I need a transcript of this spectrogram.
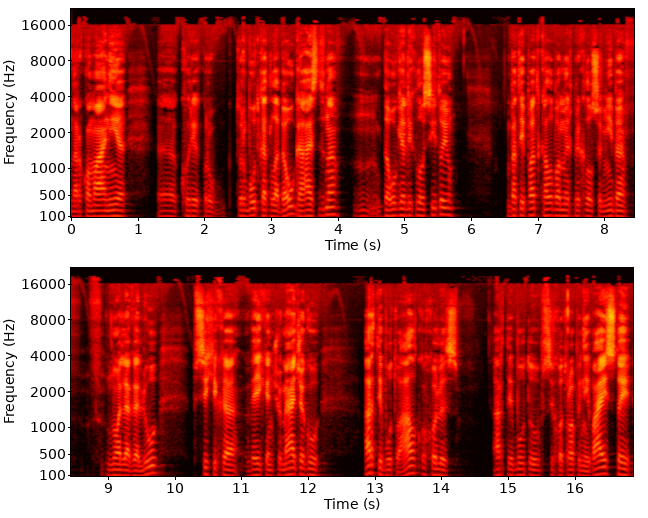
narkomanija, kuri turbūt kad labiau gazdina daugelį klausytojų, bet taip pat kalbam ir priklausomybę nuo legalių psichiką veikiančių medžiagų, ar tai būtų alkoholis, ar tai būtų psichotropiniai vaistai,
